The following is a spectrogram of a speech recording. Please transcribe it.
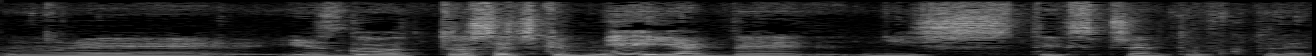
mm, y, jest go troszeczkę mniej jakby niż tych sprzętów, które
